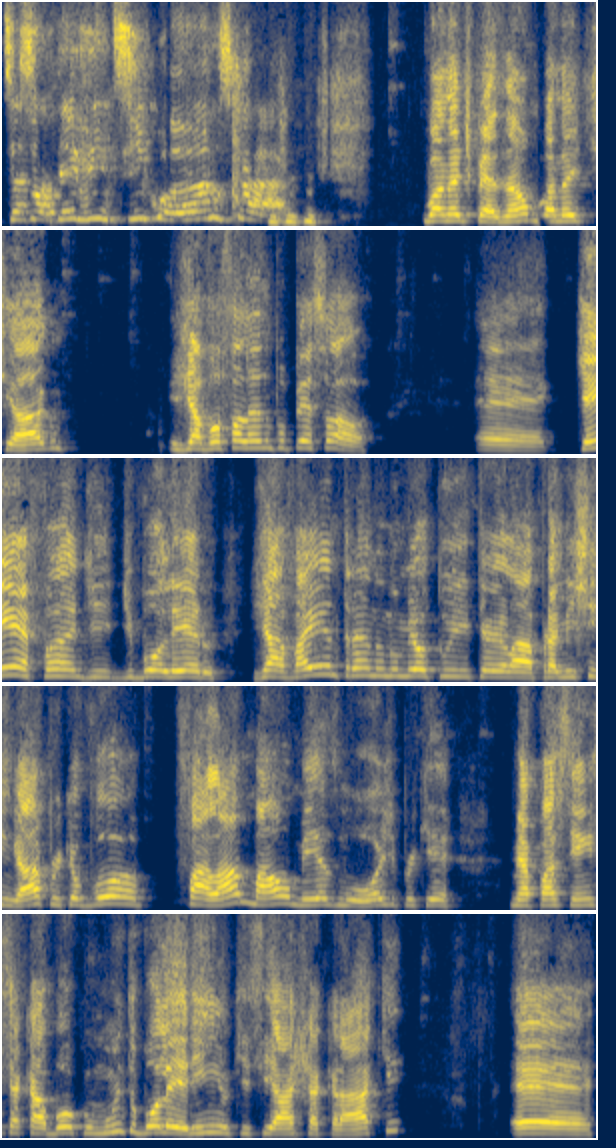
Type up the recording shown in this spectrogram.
Você só tem 25 anos, cara. Boa noite, Pezão. Boa noite, Thiago. E já vou falando pro pessoal. É, quem é fã de, de boleiro já vai entrando no meu Twitter lá para me xingar, porque eu vou falar mal mesmo hoje, porque minha paciência acabou com muito boleirinho que se acha craque. É,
